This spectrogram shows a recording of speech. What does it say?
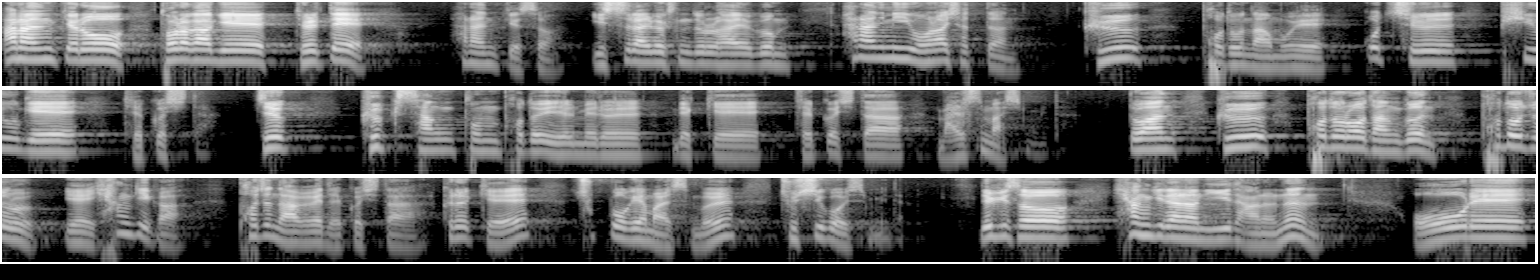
하나님께로 돌아가게 될 때 하나님께서 이스라엘 백성들을 하여금 하나님이 원하셨던 그 포도나무의 꽃을 피우게 될 것이다. 즉 극상품 포도의 열매를 맺게 될 것이다 말씀하십니다. 또한 그 포도로 담근 포도주의 향기가 퍼져 나가게 될 것이다. 그렇게 축복의 말씀을 주시고 있습니다. 여기서 향기라는 이 단어는 오래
